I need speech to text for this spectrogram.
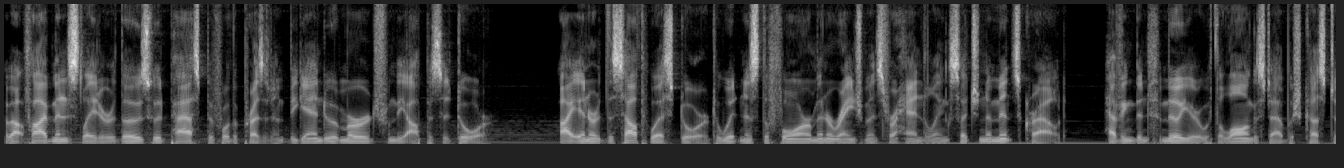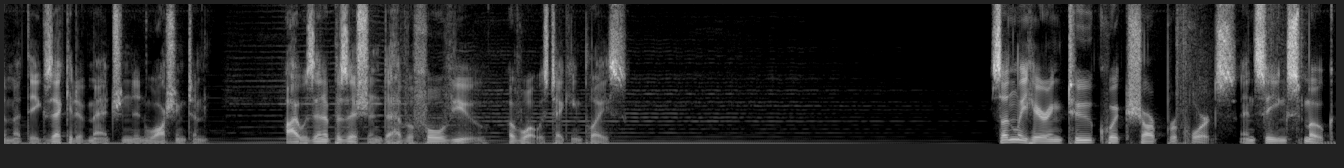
About five minutes later, those who had passed before the president began to emerge from the opposite door. I entered the southwest door to witness the form and arrangements for handling such an immense crowd having been familiar with the long established custom at the Executive Mansion in Washington. I was in a position to have a full view of what was taking place. Suddenly hearing two quick, sharp reports and seeing smoke,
